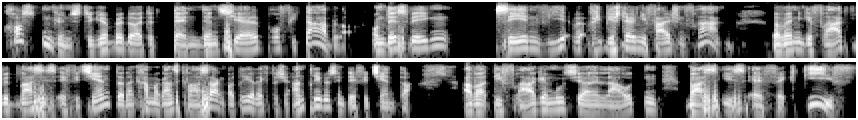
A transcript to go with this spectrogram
kostengünstiger, bedeutet tendenziell profitabler. Und deswegen sehen wir, wir stellen die falschen Fragen. Weil wenn gefragt wird, was ist effizienter, dann kann man ganz klar sagen, batterieelektrische Antriebe sind effizienter. Aber die Frage muss ja lauten, was ist effektiv,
